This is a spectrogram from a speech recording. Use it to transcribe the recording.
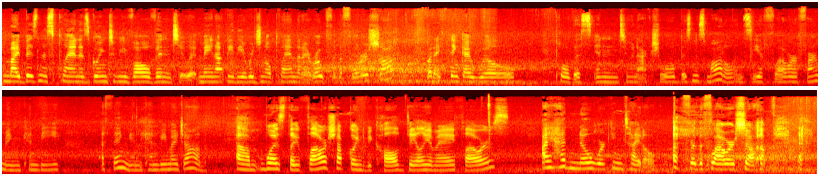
my business plan is going to evolve into. It may not be the original plan that I wrote for the florist shop, but I think I will pull this into an actual business model and see if flower farming can be a thing and can be my job. um, was the flower shop going to be called Dahlia May Flowers? I had no working title for the flower shop.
